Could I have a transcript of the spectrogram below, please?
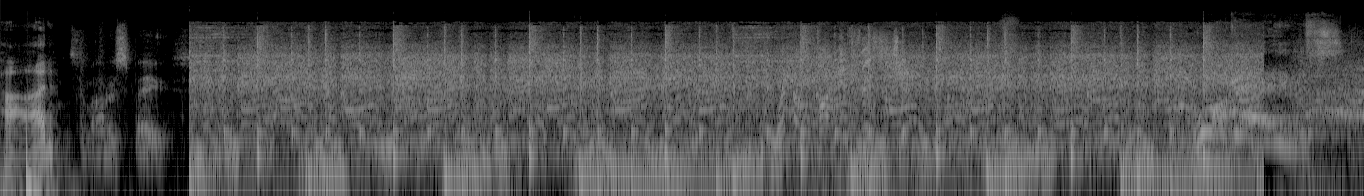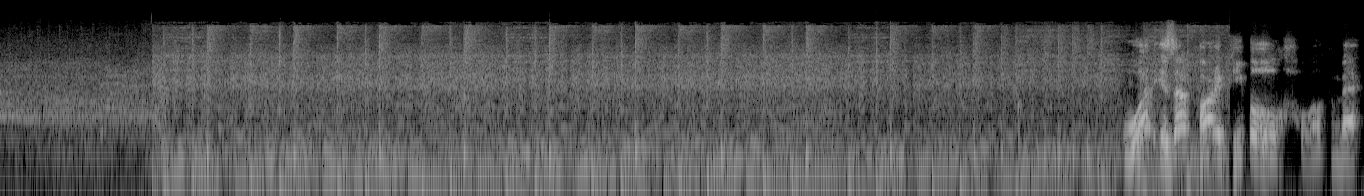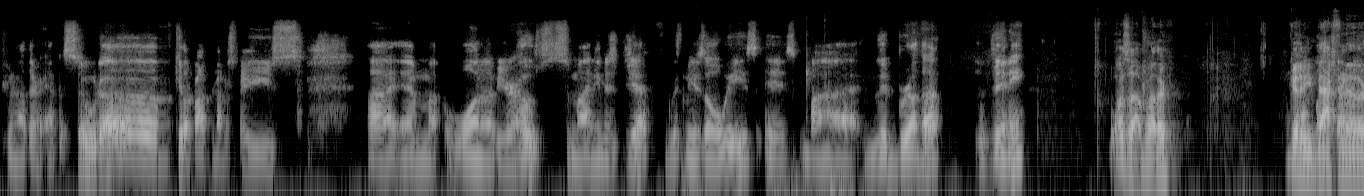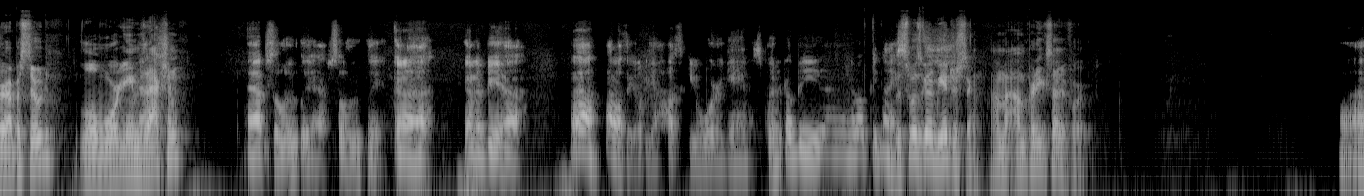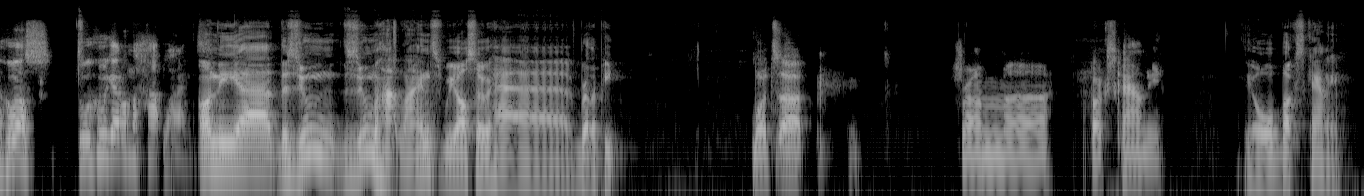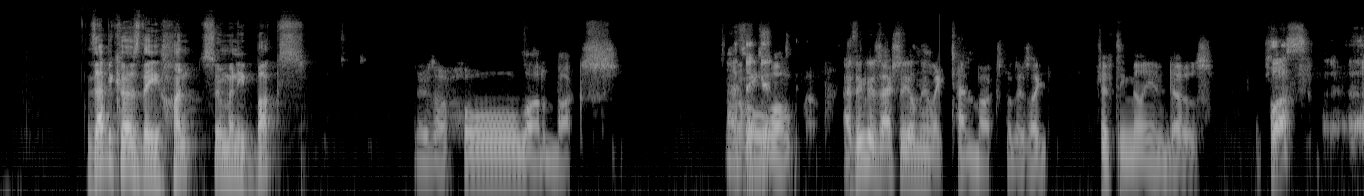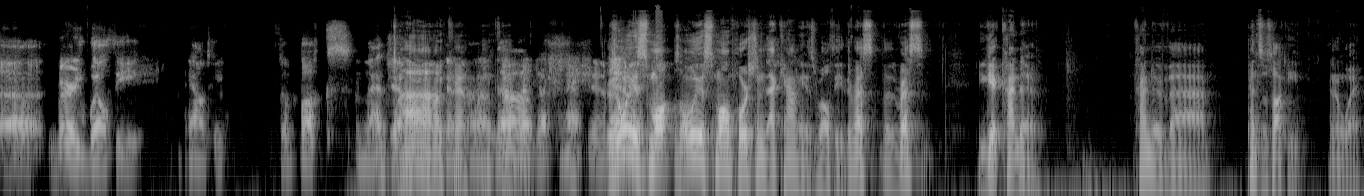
Pod. From outer space. What is up, party people? Welcome back to another episode of Killer Pop from Outer Space. I am one of your hosts. My name is Jeff. With me, as always, is my good brother, Vinny. What's up, brother? Good to be back for another episode. A little War Games action. Absolutely, absolutely. Gonna gonna be a. Well, I don't think it'll be a Husky War Games, but it'll be uh, it'll be nice. This one's to be interesting. I'm, I'm pretty excited for it. Uh, who else? Who, who we got on the hotline? On the uh, the Zoom Zoom hotlines, we also have Brother Pete. What's up? From uh, Bucks County. The old Bucks County. Is that because they hunt so many bucks? There's a whole lot of bucks. I A think whole- it, well, I think there's actually only like ten bucks, but there's like fifty million does. plus uh, very wealthy county, the Bucks and that. gem- Ah, okay, and, uh, okay. that- that- that- yeah. Yeah. There's only a small only a small portion of that county is wealthy. The rest the rest you get kind of kind of uh Pennsylvania in a way.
